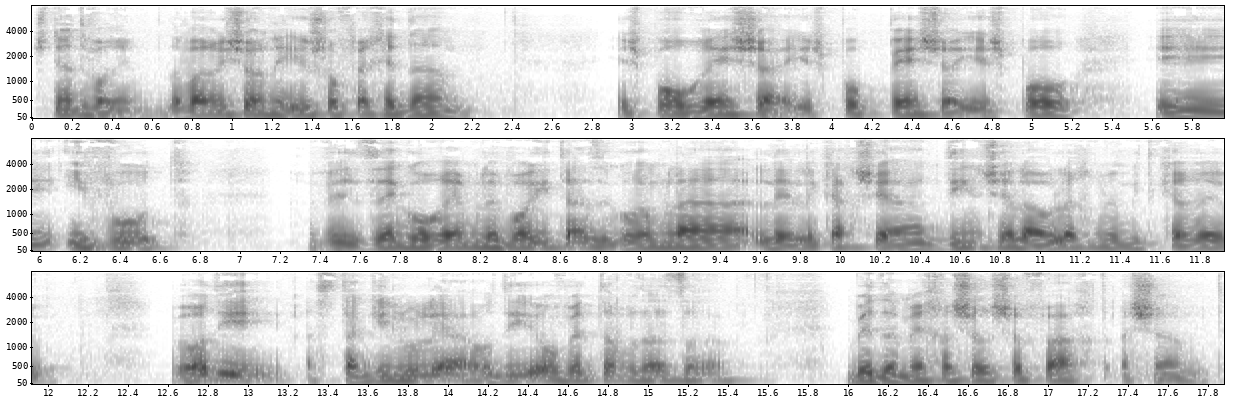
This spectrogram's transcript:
שני דברים, דבר ראשון, עיר שופכת דם, יש פה רשע, יש פה פשע, יש פה אה, עיוות, וזה גורם לבוא איתה, זה גורם לה, לכך שהדין שלה הולך ומתקרב. ועוד היא עשתה גילוליה, עוד היא עובדת עבודה זרה. בדמך אשר שפכת, אשמת,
